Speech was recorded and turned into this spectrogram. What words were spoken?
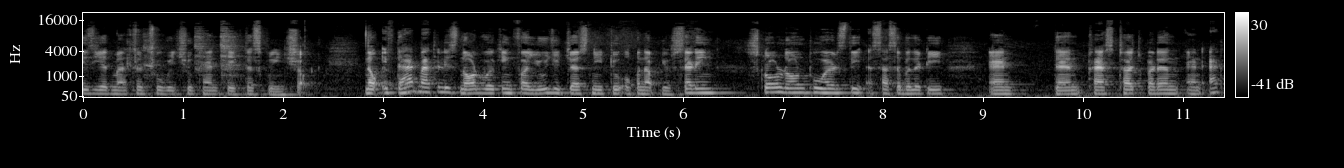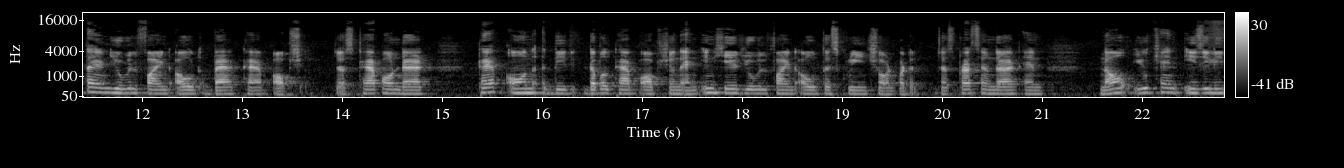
easiest methods through which you can take the screenshot. Now, if that method is not working for you, you just need to open up your setting, scroll down towards the accessibility and then press touch button and at the end you will find out back tap option. Just tap on that, tap on the double tap option and in here you will find out the screenshot button. Just press on that and now you can easily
